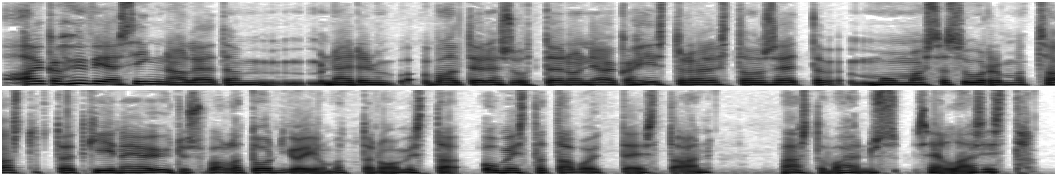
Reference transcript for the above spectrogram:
aika hyviä signaaleja tämän, näiden valtioiden suhteen on ja aika historiallista on se, että muun muassa suurimmat saastuttajat Kiina ja Yhdysvallat on jo ilmoittanut omista, omista tavoitteistaan päästövähennys sellaisista.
